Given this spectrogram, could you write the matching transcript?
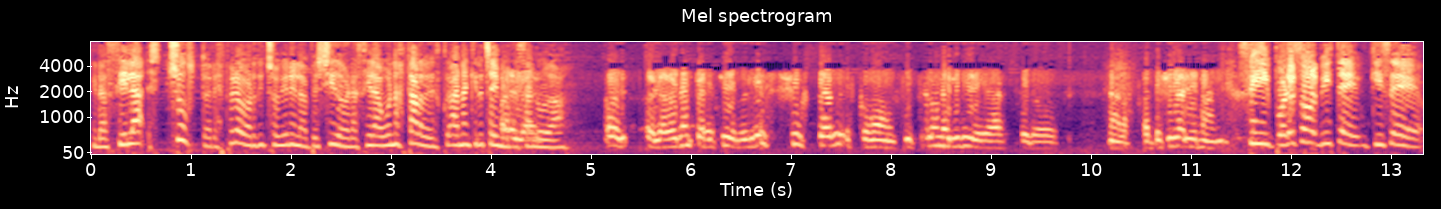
Graciela Schuster. Espero haber dicho bien el apellido. Graciela, buenas tardes. Ana Kirchheimer te saluda. Hola, hola, buenas tardes. Sí, es Schuster, es como si fuera una griega, pero nada, apellido alemán. Sí, por eso, viste, quise,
